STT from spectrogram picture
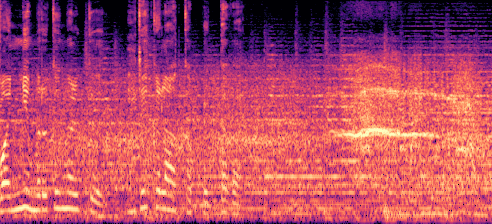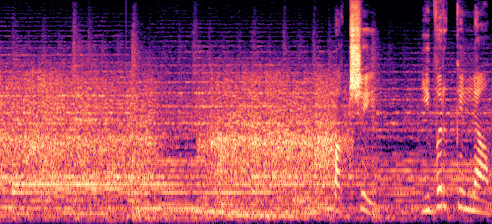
വന്യമൃഗങ്ങൾക്ക് ഇരകളാക്കപ്പെട്ടവർ. പക്ഷേ ഇവർക്കെല്ലാം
